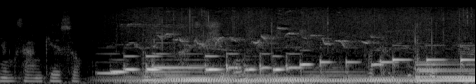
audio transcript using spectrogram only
영상 계속 봐주시고 Thank you.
